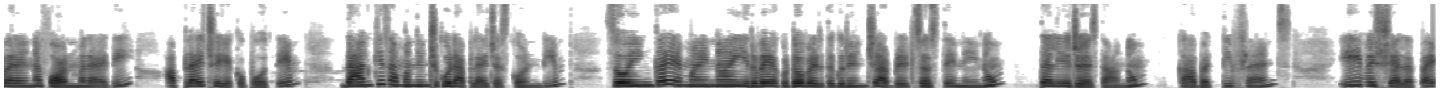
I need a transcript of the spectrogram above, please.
ఎవరైనా ఫార్మర్ ఐడి అప్లై చేయకపోతే దానికి సంబంధించి కూడా అప్లై చేసుకోండి. సో ఇంకా ఏమైనా ఇరవై ఒకటో విడత గురించి అప్డేట్స్ వస్తే నేను తెలియజేస్తాను. కాబట్టి ఫ్రెండ్స్ ఈ విషయాలపై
